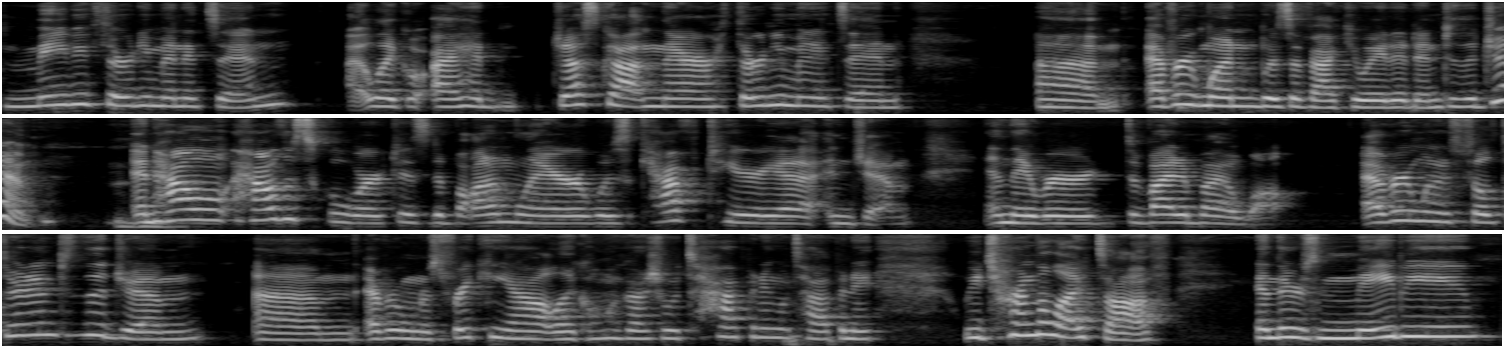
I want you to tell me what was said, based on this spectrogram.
maybe thirty minutes in, like I had just gotten there. Thirty minutes in, um, everyone was evacuated into the gym and Mm-hmm. how how the school worked is the bottom layer was cafeteria and gym and they were divided by a wall. Everyone was filtered into the gym um, everyone was freaking out like oh my gosh what's happening? What's happening? We turned the lights off and there's maybe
